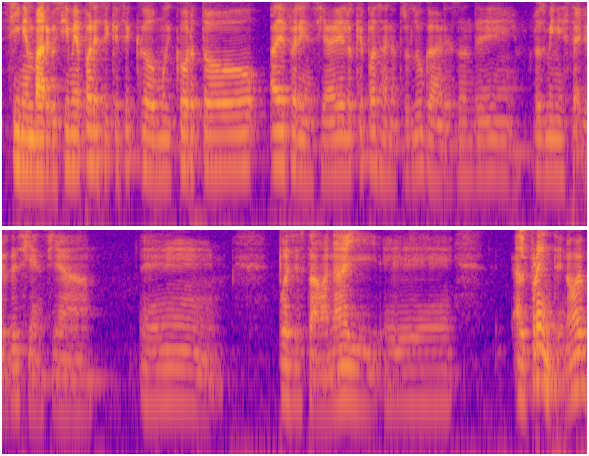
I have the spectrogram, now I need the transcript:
Sin embargo, sí me parece que se quedó muy corto a diferencia de lo que pasa en otros lugares donde los ministerios de ciencia eh, pues estaban ahí eh, al frente, ¿no?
